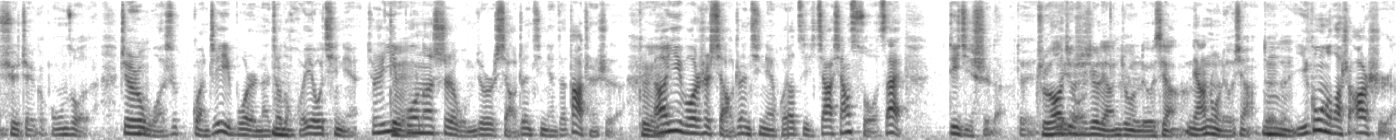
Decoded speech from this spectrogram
去这个工作的。就是我是管这一波人呢叫做回游青年，就是一波呢是我们就是小镇青年在大城市的，对，然后一波是小镇青年回到自己家乡所在地级市的。对，主要就是这两种流向。两种流向。对对，嗯一共的话是二十人。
